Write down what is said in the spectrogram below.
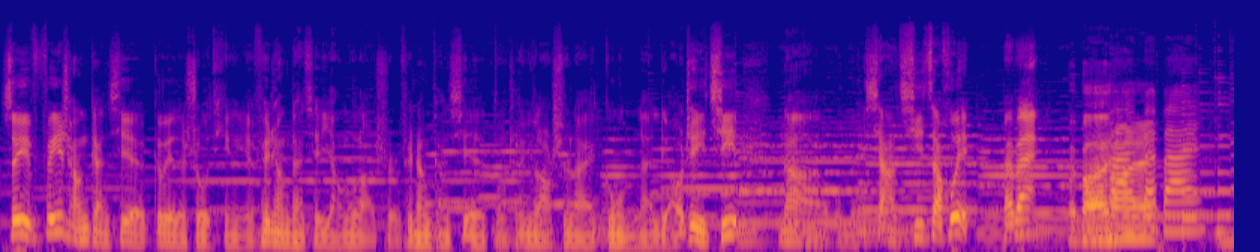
所以非常感谢各位的收听，也非常感谢杨璐老师，非常感谢董晨宇老师来跟我们来聊这一期。那我们下期再会，拜拜。拜拜拜。拜拜拜。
